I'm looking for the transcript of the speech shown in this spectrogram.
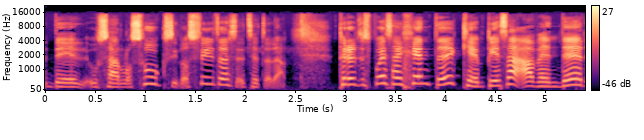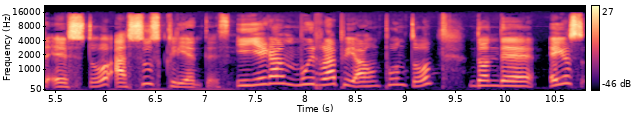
de usar los hooks y los filters, etc. Pero después hay gente que empieza a vender esto a sus clientes y llegan muy rápido a un punto donde ellos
